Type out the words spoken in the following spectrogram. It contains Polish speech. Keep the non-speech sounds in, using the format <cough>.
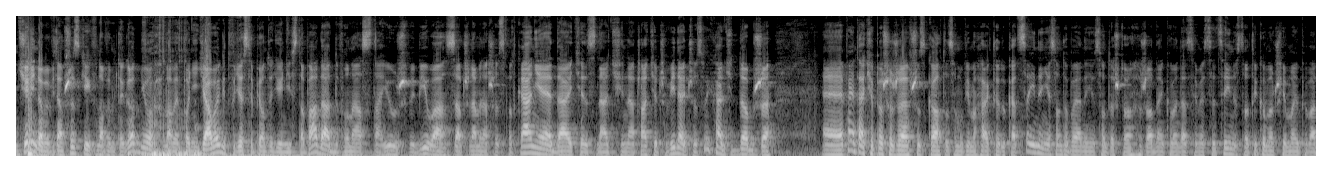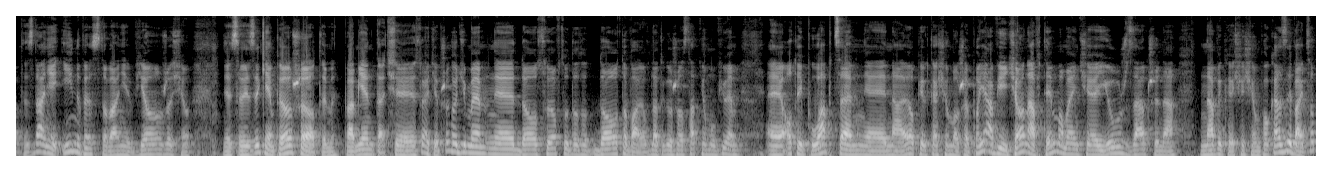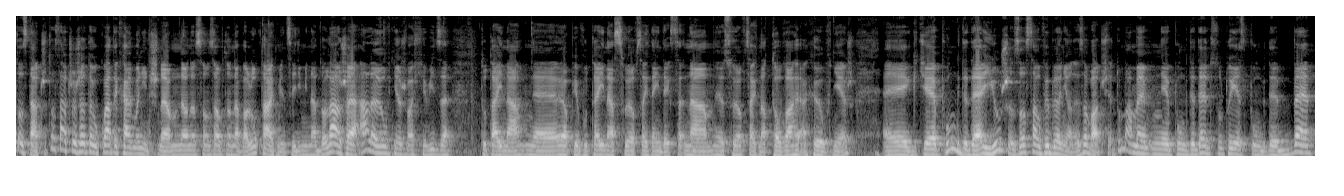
Dzień dobry, witam wszystkich w nowym tygodniu. Mamy poniedziałek, 25 dzień listopada, 12 już wybiła. Zaczynamy nasze spotkanie. Dajcie znać na czacie, czy widać, czy słychać dobrze. E, Pamiętajcie proszę, że wszystko to, co mówimy, ma charakter edukacyjny, nie są to bojany, nie są też to żadne rekomendacje inwestycyjne, to tylko wyłącznie moje prywatne zdanie. Inwestowanie wiąże się z ryzykiem, proszę o tym pamiętać. E, Słuchajcie, przechodzimy e, do surowców, do, do towarów, dlatego że ostatnio mówiłem o tej pułapce na ropie, która się może pojawić. Ona w tym momencie już zaczyna na wykresie się pokazywać. Co to znaczy? To znaczy, że te układy harmoniczne, one są zarówno na walutach, między innymi na dolarze, ale również właśnie widzę tutaj na ropie WTI, na surowcach, na, indeks, na surowcach, na towarach również, e, gdzie punkt D już został wybroniony. Zobaczcie, tu mamy e, punkt D, tu jest punkt B,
